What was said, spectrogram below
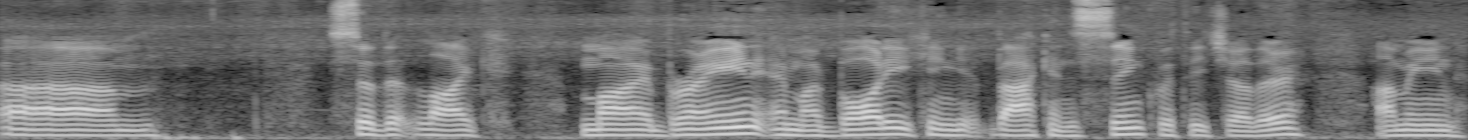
um, so that like my brain and my body can get back in sync with each other. I mean,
